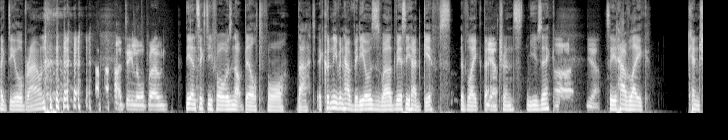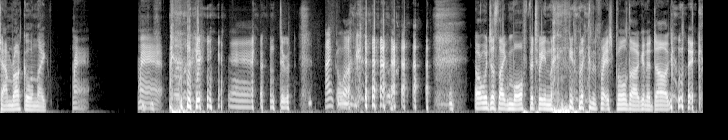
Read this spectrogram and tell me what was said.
like D'Lo Brown. D'Lo Brown. the N64 was not built for that. It couldn't even have videos as well. It basically had gifs of like the Yeah. entrance music. Uh, yeah. So you'd have like Ken Shamrock going like meh, meh, doing ankle lock. or it would just like morph between like, like the British bulldog and a dog. like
